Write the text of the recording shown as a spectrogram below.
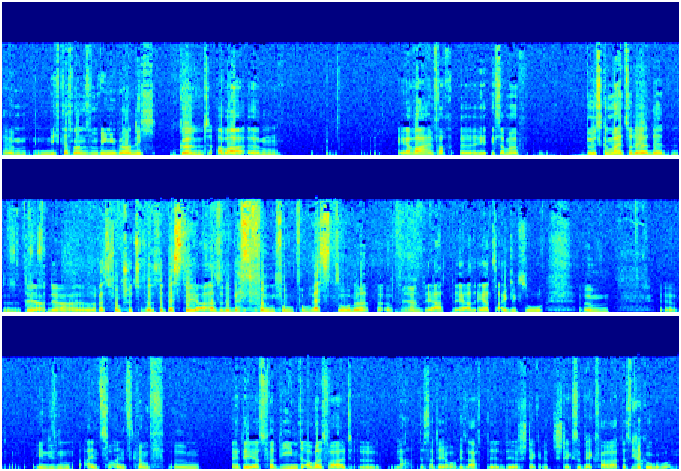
ähm, nicht, dass man es im Winge gar nicht gönnt, aber ähm, er war einfach, äh, ich sag mal, bös gemeint, so der, der, der, der äh, Rest vom Schützenfest ist der Beste, ja, also der Beste vom, vom, vom Rest so, ne? Ja. Und er hat er, er hat's eigentlich so ähm, äh, in diesem 1 zu 1 Kampf ähm, hätte er es verdient, aber es war halt, äh, ja, das hat er ja auch gesagt, der, der stärkste Bergfahrer hat das ja. Trikot gewonnen.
